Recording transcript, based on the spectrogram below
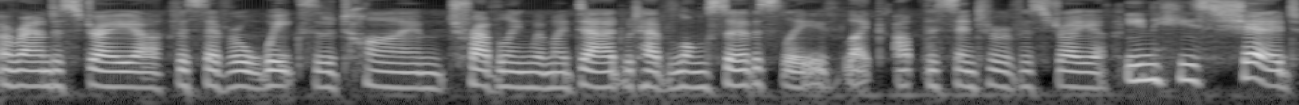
around Australia for several weeks at a time, traveling where my dad would have long service leave, like up the centre of Australia. In his shed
